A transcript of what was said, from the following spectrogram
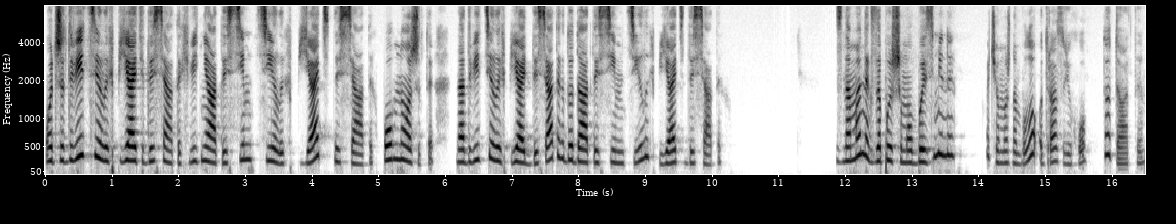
Отже, 2,5 відняти 7,5 помножити на 2,5 додати 7,5. Знаменник запишемо без зміни, хоча можна було одразу його додати.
